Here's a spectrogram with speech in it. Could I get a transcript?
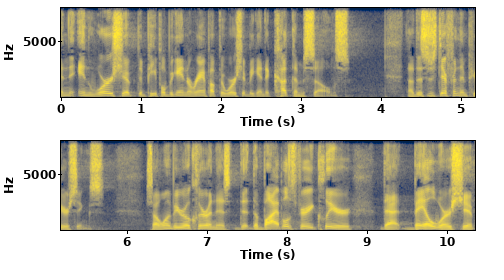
and in worship, the people began to ramp up the worship, began to cut themselves. Now, this is different than piercings. So, I want to be real clear on this. The, the Bible is very clear that Baal worship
